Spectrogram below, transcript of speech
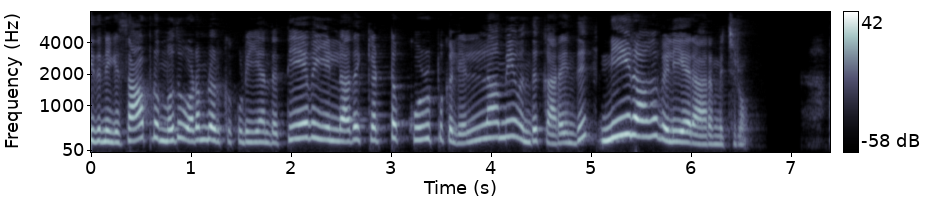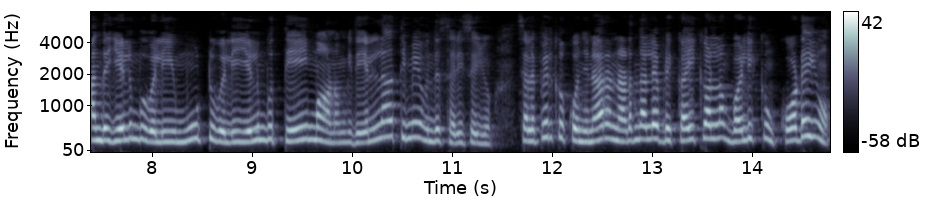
இது நீங்கள் சாப்பிடும்போது உடம்புல இருக்கக்கூடிய அந்த தேவையில்லாத கெட்ட கொழுப்புகள் எல்லாமே வந்து கரைந்து நீராக வெளியேற ஆரம்பிச்சிடும் அந்த எலும்பு வலி மூட்டு வலி எலும்பு தேய்மானம் இது எல்லாத்தையுமே வந்து சரி செய்யும். சில பேருக்கு கொஞ்ச நேரம் நடந்தாலே அப்படி கை கால்லாம் வலிக்கும் கொடையும்.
